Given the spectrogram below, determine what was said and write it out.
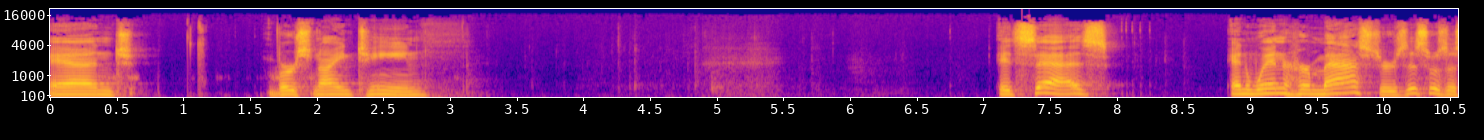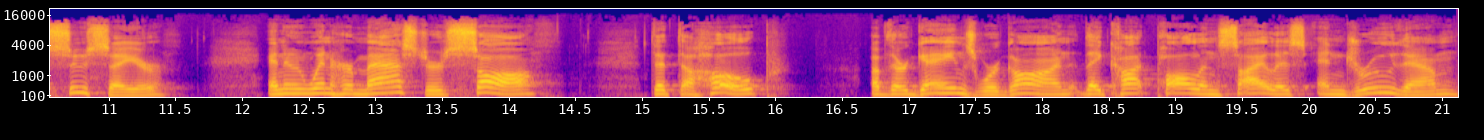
and verse 19, it says, and when her masters, this was a soothsayer, and when her masters saw that the hope of their gains were gone, they caught Paul and Silas and drew them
